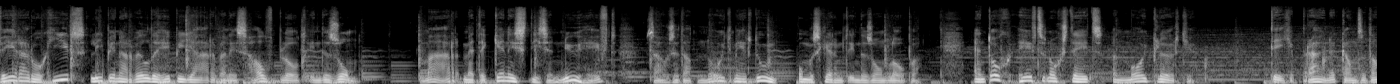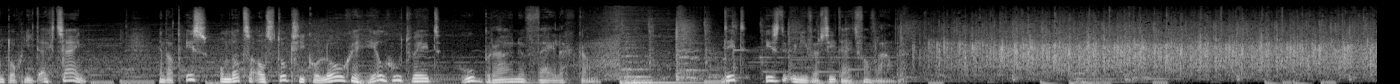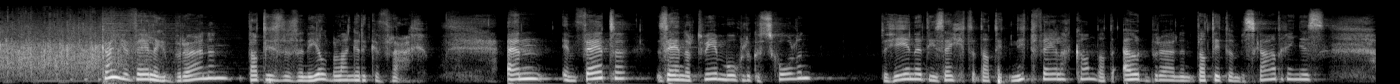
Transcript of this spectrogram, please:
Vera Rogiers liep in haar wilde hippiejaren wel eens halfbloot in de zon. Maar met de kennis die ze nu heeft, zou ze dat nooit meer doen, onbeschermd in de zon lopen. En toch heeft ze nog steeds een mooi kleurtje. Tegen bruine kan ze dan toch niet echt zijn. En dat is omdat ze als toxicologe heel goed weet hoe bruine veilig kan. Dit is de Universiteit van Vlaanderen. Kan je veilig bruinen? Dat is dus een heel belangrijke vraag. En in feite zijn er twee mogelijke scholen. Degene die zegt dat dit niet veilig kan, dat elk bruinen dat dit een beschadiging is.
